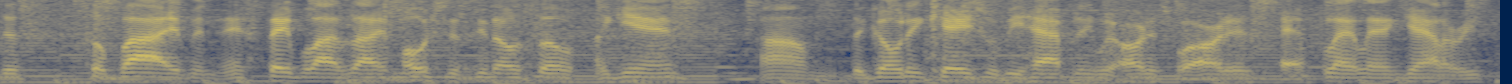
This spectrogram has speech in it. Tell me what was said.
just survive and, and, stabilize our emotions. You know. So again, um, the Golden Cage will be happening with Artists for Artists at Flatland Galleries,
